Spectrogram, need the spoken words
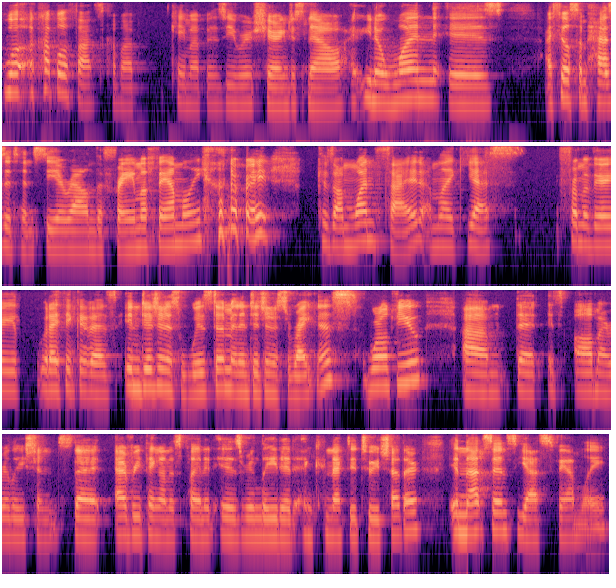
Well, a couple of thoughts come up came up as you were sharing just now. You know, one is I feel some hesitancy around the frame of family, right? Because on one side, I'm like, yes, from a very what I think of as indigenous wisdom and indigenous rightness worldview, um, that it's all my relations, that everything on this planet is related and connected to each other. In that sense, yes, family.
